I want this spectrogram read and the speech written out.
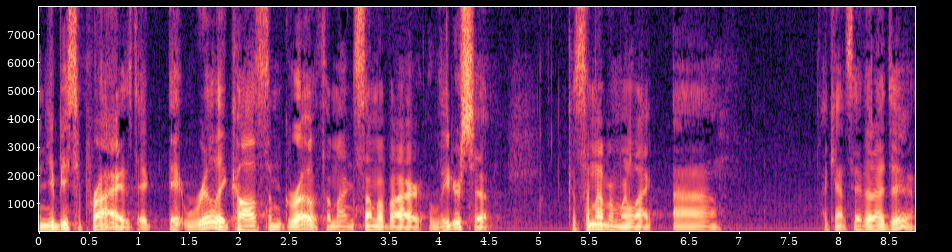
And you'd be surprised. It, it really caused some growth among some of our leadership. Because some of them were like, uh, I can't say that I do.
